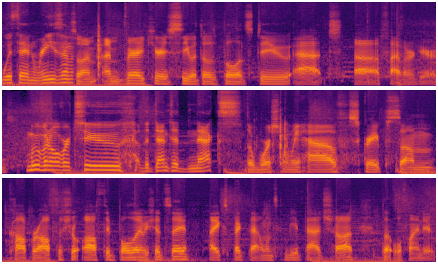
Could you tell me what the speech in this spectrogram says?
within reason. So I'm, I'm very curious to see what those bullets do at uh, 500 yards. Moving over to the dented necks, the worst one we have, scraped some copper off the off the bullet, we should say. I expect that one's gonna be a bad shot, but we'll find out.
